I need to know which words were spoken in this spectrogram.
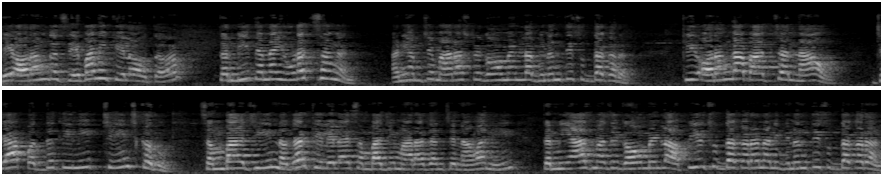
हे औरंगजेबाने केलं होतं. तर मी त्यांना एवढंच सांगन आणि आमचे महाराष्ट्र गव्हर्नमेंटला विनंती सुद्धा करत की औरंगाबादचं नाव ज्या पद्धतीने चेंज करून संभाजी नगर केलेलं आहे संभाजी महाराजांच्या नावाने तर मी आज माझे गव्हर्नमेंटला अपील सुद्धा करन आणि विनंती सुद्धा करन.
